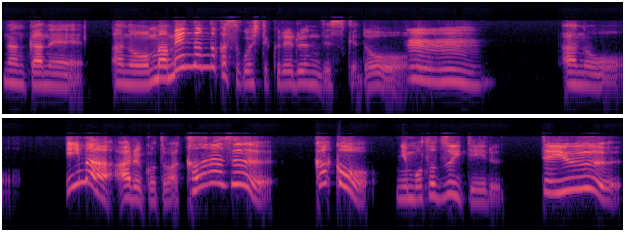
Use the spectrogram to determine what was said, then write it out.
なんかね、あの、まあ面談とか過ごしてくれるんですけど、うんうん。あの、今あることは必ず過去に基づいているっていう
